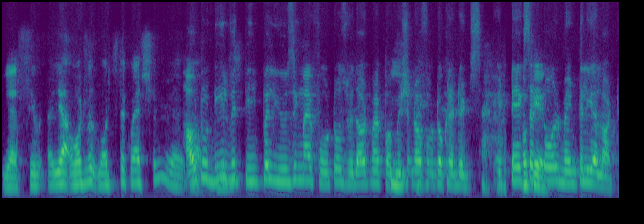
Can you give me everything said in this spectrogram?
yes. Yeah. What was what's the question? How to deal with people using my photos without my permission or photo credits it takes Okay. a toll mentally a lot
